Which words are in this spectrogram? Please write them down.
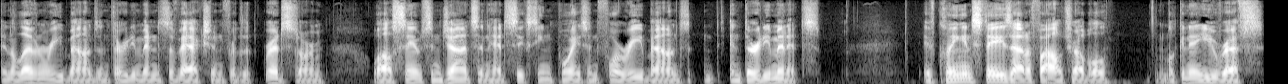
and 11 rebounds in 30 minutes of action for the Red Storm, while Samson Johnson had 16 points and 4 rebounds in 30 minutes. If Clingan stays out of foul trouble, I'm looking at you, refs,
